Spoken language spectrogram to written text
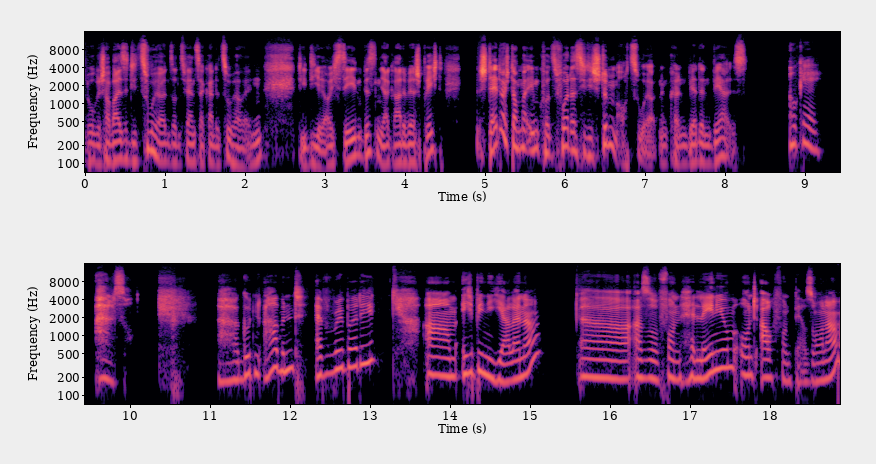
logischerweise die zuhören, sonst wären es ja keine ZuhörerInnen, die, die euch sehen, wissen ja gerade, wer spricht. stellt euch doch mal eben kurz vor, dass Sie die Stimmen auch zuordnen können, wer denn wer ist. Okay, also. Äh, guten Abend, everybody. Ähm, ich bin Jelena, äh, also von Hellenium und auch von Persona.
